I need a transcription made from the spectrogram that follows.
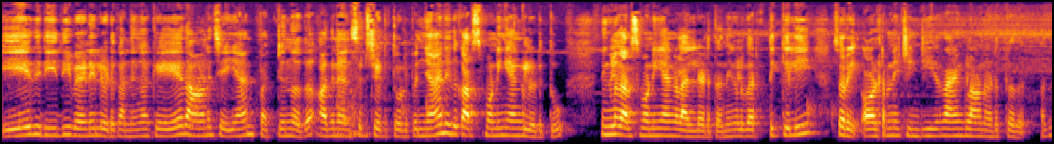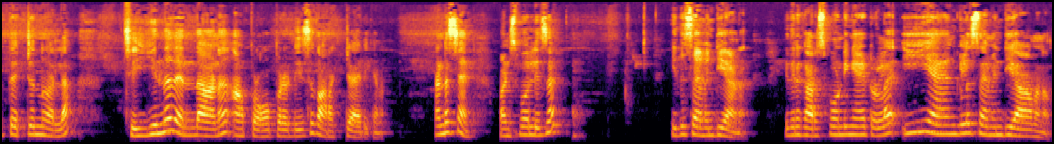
ഏത് രീതി വേണേലും എടുക്കാം. നിങ്ങൾക്ക് ഏതാണ് ചെയ്യാൻ പറ്റുന്നത് അതിനനുസരിച്ച് എടുത്തോളൂ. ഇപ്പം ഞാനിത് കറസ്പോണ്ടിങ് ആംഗിൾ എടുത്തു. നിങ്ങൾ കറസ്പോണ്ടിങ് ആംഗിൾ അല്ല എടുത്തത്. നിങ്ങൾ വെർട്ടിക്കലി സോറി ഓൾട്ടർനേറ്റ് ഇന്റീരിയർ ആണ് എടുത്തത്. അത് തെറ്റൊന്നുമല്ല. ചെയ്യുന്നത് എന്താണ്? ആ പ്രോപ്പർട്ടീസ് കറക്റ്റ് ആയിരിക്കണം. അണ്ടർസ്റ്റാൻഡ് വൺസ് മോർ ലിസൺ ഇത് സെവന്റി ആണ്. ഇതിന് കറസ്പോണ്ടിങ് ആയിട്ടുള്ള ഈ ആംഗിൾ സെവന്റി ആവണം.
